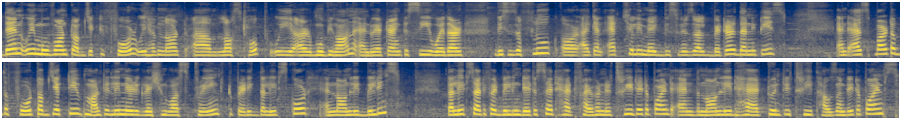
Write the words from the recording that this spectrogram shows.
then we move on to objective four. We have not um, lost hope. We are moving on and we are trying to see whether this is a fluke or I can actually make this result better than it is. And as part of the fourth objective, multilinear regression was trained to predict the LEED score and non-LEED buildings. The LEED certified building dataset had 503 data points and the non-LEED had 23,000 data points.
